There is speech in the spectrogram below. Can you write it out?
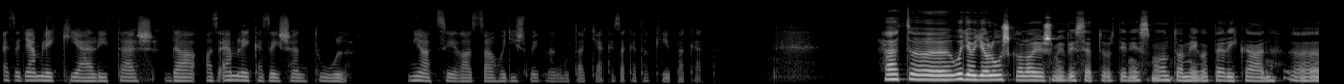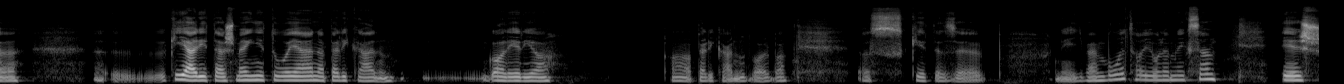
Ez egy emlékkiállítás, de az emlékezésen túl mi a cél azzal, hogy ismét megmutatják ezeket a képeket? Hát ugye, hogy a Lóska Lajos művészettörténész mondta, még a Pelikán kiállítás megnyitóján, a Pelikán galéria a Pelikán udvarba. Az 2004-ben volt, ha jól emlékszem, és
